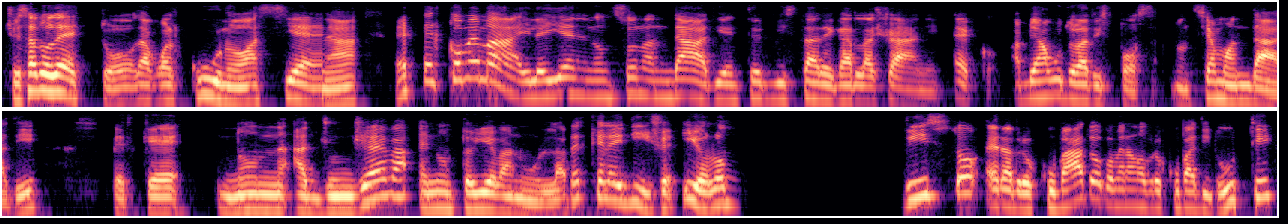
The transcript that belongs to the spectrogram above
Ci è stato detto da qualcuno a Siena e per come mai le Iene non sono andati a intervistare Carla Ciani? Ecco, abbiamo avuto la risposta, non siamo andati perché non aggiungeva e non toglieva nulla, perché lei dice io l'ho visto, era preoccupato come erano preoccupati tutti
